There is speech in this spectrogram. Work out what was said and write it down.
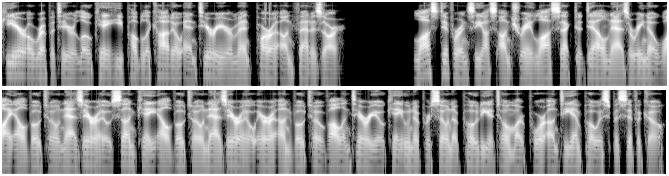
Quiero repetir lo que he publicado anteriormente para enfatizar. Las diferencias entre la secta del Nazareno y el voto nazareo son que el voto nazareo era un voto voluntario que una persona podía tomar por un tiempo específico,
